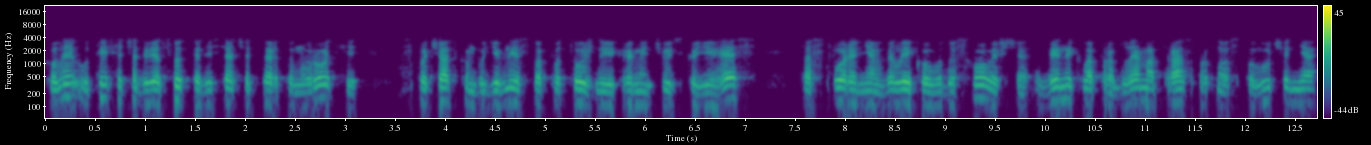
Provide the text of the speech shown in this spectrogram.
Коли у 1954 році з початком будівництва потужної Кременчуцької ГЕС та створенням великого водосховища виникла проблема транспортного сполучення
